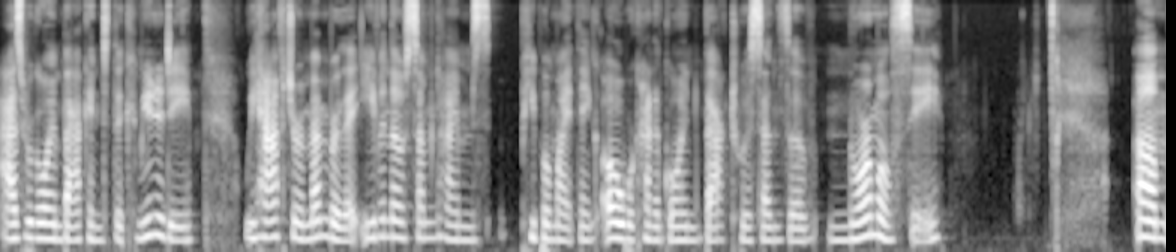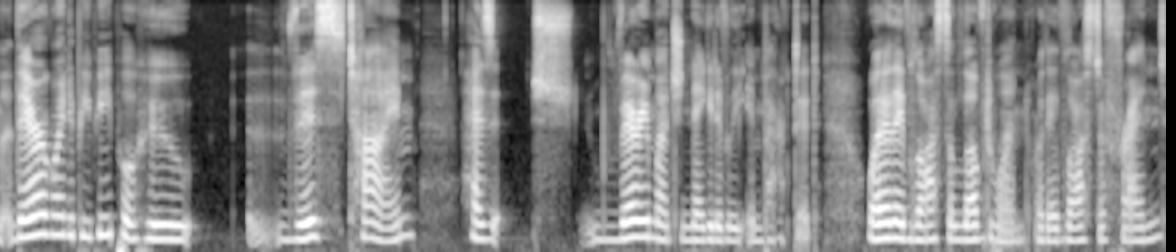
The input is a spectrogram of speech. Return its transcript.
as we're going back into the community, we have to remember that even though sometimes people might think, oh, we're kind of going back to a sense of normalcy, um, there are going to be people who this time has very much negatively impacted, whether they've lost a loved one or they've lost a friend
